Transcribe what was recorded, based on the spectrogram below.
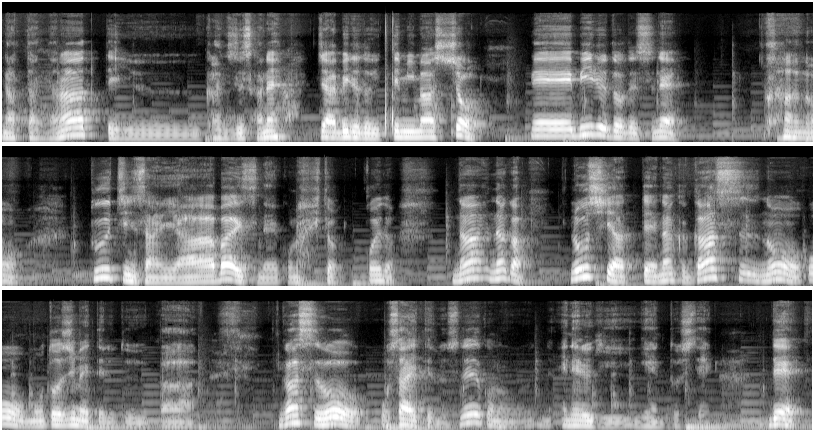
なったんだなっていう感じですかね。じゃあビルド行ってみましょう。えー、ビルドですね。あの、プーチンさんやばいですね、この人。こういうの。な、なんか、ロシアってなんかガスのを元締めてるというか、ガスを抑えてるんですね、このエネルギー源として。で、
